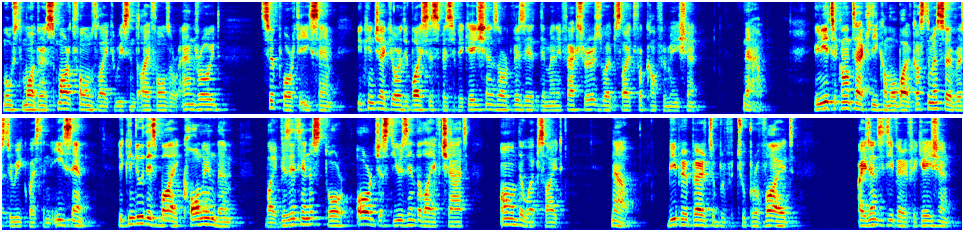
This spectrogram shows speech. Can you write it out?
Most modern smartphones like recent iPhones or Android support eSIM. You can check your device's specifications or visit the manufacturer's website for confirmation. Now, you need to contact Lyca Mobile customer service to request an eSIM. You can do this by calling them, by visiting a store, or just using the live chat on the website. Now, be prepared to, to provide identity verification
